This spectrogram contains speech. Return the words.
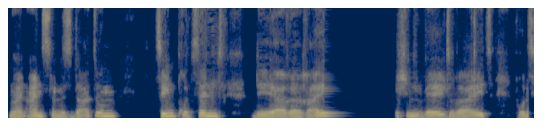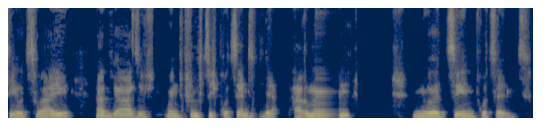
Nur ein einzelnes Datum, 10 Prozent der Reichen weltweit produzieren CO2 Abgase und 50 Prozent der Armen nur 10 Prozent.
